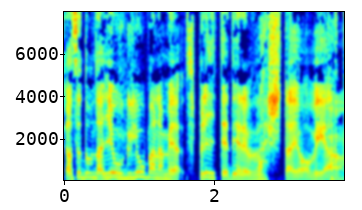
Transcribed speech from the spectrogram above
alltså de där jordglobarna med sprit det är det värsta jag vet. Ja.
